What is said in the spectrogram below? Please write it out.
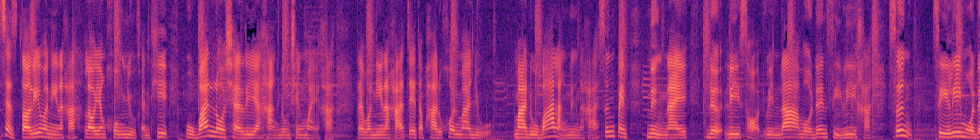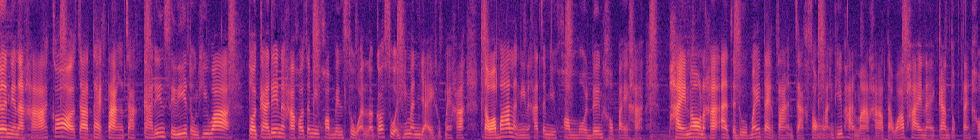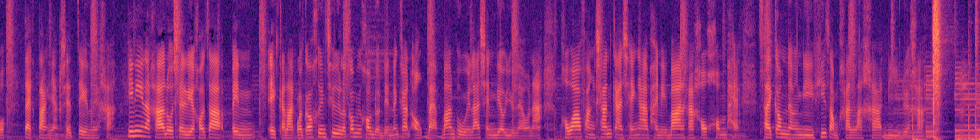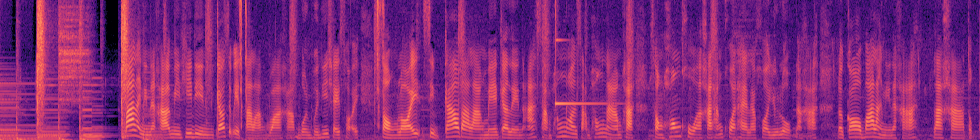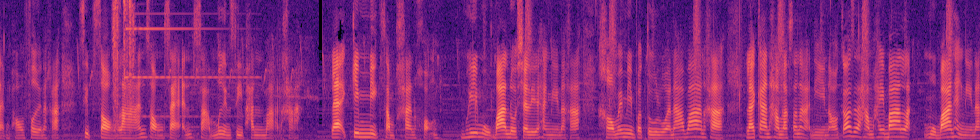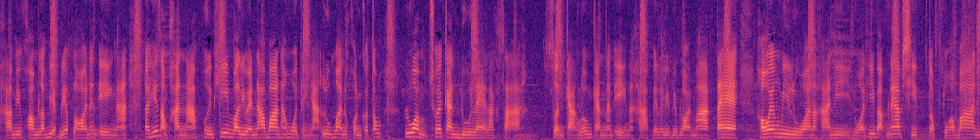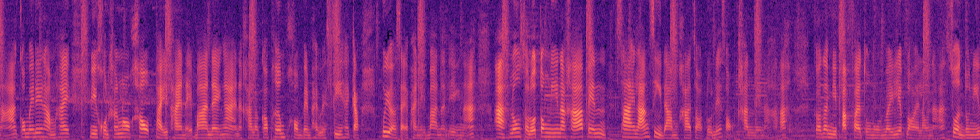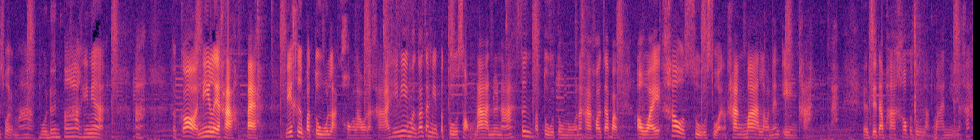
Asset Story วันนี้นะคะ เรายังคงอยู่กันที่หมู่บ้านโลชาเลียห่างดงเชียงใหม่ค่ะ แต่วันนี้นะคะเจจะพาทุกคนมาอยู่มาดูบ้านหลังหนึ่งนะคะ ซึ่งเป็นหนึ่งใน The Resort Villa Modern Series ค่ะ ซึ่ง ซีรีส์โมเดิร์นเนี่ยนะคะ ก็จะแตกต่างจาก Garden Series ตรงที่ว่าตัว Garden นนะคะเขาจะมีความเป็นสวนแล้วก็สวนที่มันใหญ่ถูกไหมคะ แต่ว่าบ้านหลังนี้นะคะจะมีความโมเดิร์นเข้าไปค่ะ ภายนอกนะคะ อาจจะดูไม่แตกต่างจาก 2 หลังที่ผ่านมาค่ะ แต่ว่าภายในการตกแต่งเขาแตกต่างอย่างชัดเจนเลยค่ะ ที่นี่นะคะโรเชเลียเขาจะเป็นเอกลักษณ์แล้วก็ขึ้นชื่อ แล้วก็มีความโดดเด่นในการออกแบบบ้านพูลวิล่าชั้นเดียวอยู่แล้วนะ เพราะว่าฟังก์ชันการใช้งานภายในบ้านนะคะเขาคอมแพคไซส์กำลังดีที่สำคัญราคาดีด้วยค่ะ บ้านหลังนี้นะคะ มีที่ดิน 91 ตารางวาค่ะ บนพื้นที่ใช้สอย 219 ตารางเมตรกันเลยนะ 3 ห้องนอน 3 ห้องน้ำค่ะ 2 ห้องครัวค่ะ ทั้งครัวไทยและครัวยุโรปนะคะ แล้วก็บ้านหลังนี้นะคะ ราคาตกแต่งพร้อมเฟอร์นะคะ 12 ล้าน2แสน34,000 บาทค่ะ และกิมมิคสำคัญของ ที่หมู่บ้านโรชาเลีแห่งนี้นะคะ เขาไม่มีประตูรั้วหน้าบ้านค่ะ และการทำลักษณะนี้เนาะก็จะทำให้บ้านหมู่บ้านแห่งนี้นะคะ มีความระเบียบเรียบร้อยนั่นเองนะและที่สำคัญนะพื้นที่บริเวณหน้าบ้านทั้งหมดอย่างเงี้ยลูกบ้านทุกคนก็ต้องร่วมช่วยกันดูแลรักษาส่วนกลางร่วมกันนั่นเองนะคะ เป็นระเบียบเรียบร้อยมาก แต่เขาก็ยังมีรั้วนะคะ นี่รั้วที่แบบแนบชิดกับตัวบ้านนะ ก็ไม่ได้ทำให้มีคนข้างนอกเข้าไปภายในบ้านได้ง่ายนะคะ แล้วก็เพิ่มความเป็น p r i เวซีให้กับผู้อยู่อาศัยภายในบ้านนั่นเองนะอะลงสรถตรงนี้นะคะ เป็นทรายล้างสีดำค่ะจอดรถได้ 2 คันเลยนะคะ ก็จะมีปลั๊กไฟตรงนู้นไว้เรียบร้อยแล้วนะ ส่วนตรงนี้สวยมากโมเดิร์นมากที่เนี่ยอะแล้วก็นี่เลยค่ะไป นี่คือประตูหลักของเรานะคะ ที่นี่มันก็จะมีประตู 2 ด้านด้วยนะ ซึ่งประตูตรงนู้นนะคะ เขาจะแบบเอาไว้เข้าสู่สวนข้างบ้านเรานั่นเองค่ะ เดี๋ยวเจจะพาเข้าประตูหลักบ้านนี้นะคะ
